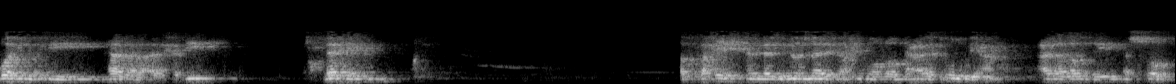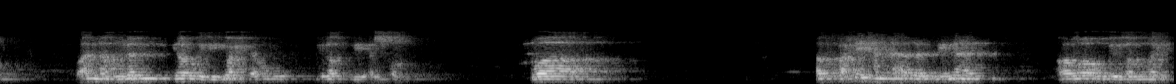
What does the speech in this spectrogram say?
وهم في هذا الحديث لكن الصحيح أن الإمام مالك رحمه الله تعالى توبع على لفظ الشرب وأنه لم يروي وحده بلفظ الشرب والصحيح أن أبا الزناد رواه بلفظين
